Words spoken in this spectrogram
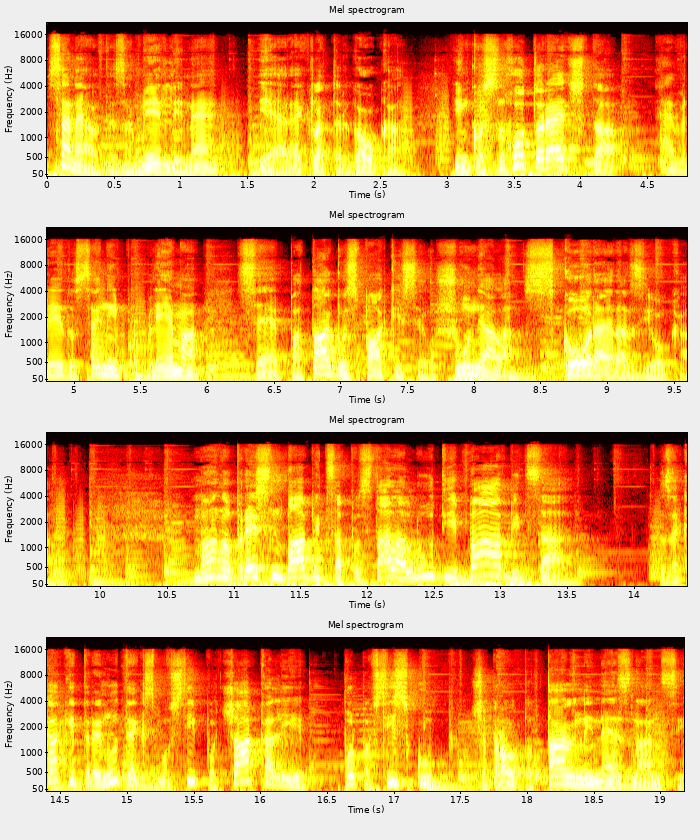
se ne boste zamerili, ne? Je rekla trgovka. In ko sem hotel reči, da je v redu, vse ni problema, se je pa ta gospa, ki se je ušunjala, skoraj razjokala. Malo prej sem babica postala ludi babica. Za kaki trenutek smo vsi počakali, pol pa vsi skupaj, čeprav totalni neznanci.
